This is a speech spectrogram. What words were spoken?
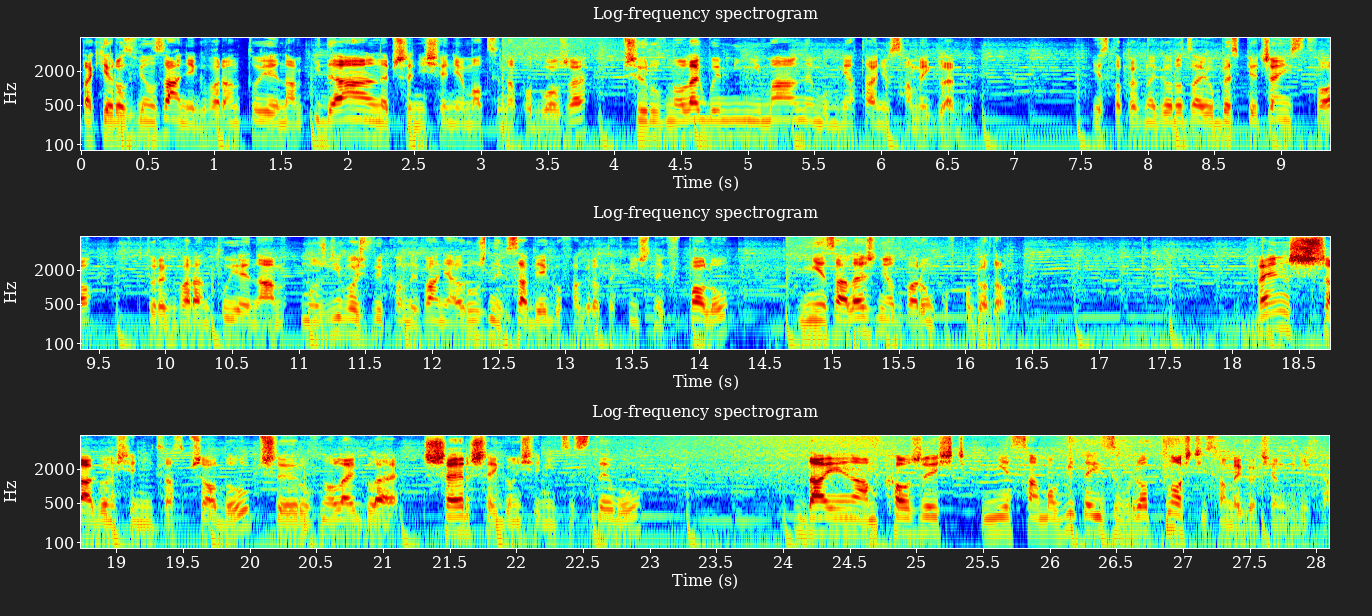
Takie rozwiązanie gwarantuje nam idealne przeniesienie mocy na podłoże przy równoległym minimalnym ugniataniu samej gleby. Jest to pewnego rodzaju bezpieczeństwo, które gwarantuje nam możliwość wykonywania różnych zabiegów agrotechnicznych w polu, niezależnie od warunków pogodowych. Węższa gąsienica z przodu przy równolegle szerszej gąsienicy z tyłu daje nam korzyść niesamowitej zwrotności samego ciągnika.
